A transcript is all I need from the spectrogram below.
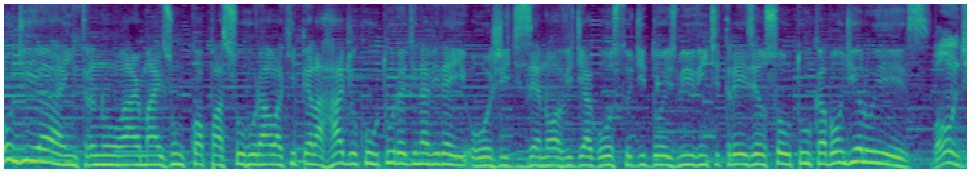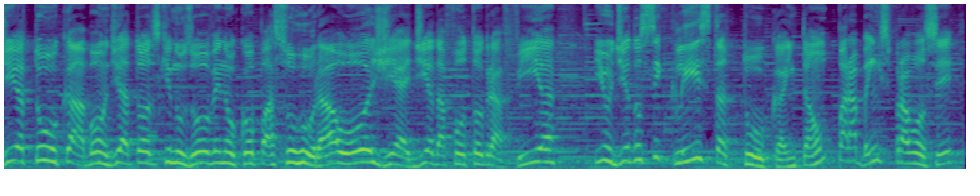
Bom dia, entrando no ar mais um Copa Sul Rural aqui pela Rádio Cultura de Navirei. Hoje, 19 de agosto de 2023, eu sou o Tuca. Bom dia, Luiz. Bom dia, Tuca. Bom dia a todos que nos ouvem no Copa Sul Rural. Hoje é dia da fotografia e o dia do ciclista, Tuca. Então, parabéns para você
